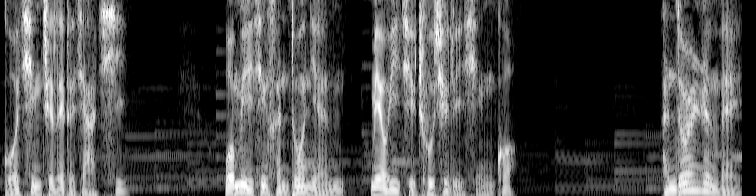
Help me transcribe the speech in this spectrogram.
国庆之类的假期，我们已经很多年没有一起出去旅行过。很多人认为，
